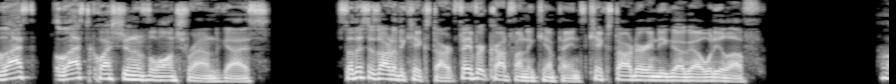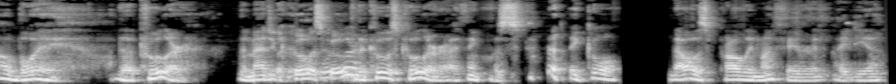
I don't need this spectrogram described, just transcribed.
Last last question of the launch round, guys. So this is art of the Kickstart. Favorite crowdfunding campaigns: Kickstarter, Indiegogo. What do you love? Oh boy, the cooler, the magic, The coolest cooler? the coolest cooler. I think was really cool. That was probably my favorite idea.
